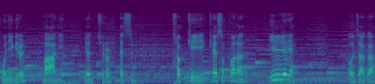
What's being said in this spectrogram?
분위기를 많이 연출을 했습니다. 특히 캐스퍼는 1열에 의자가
